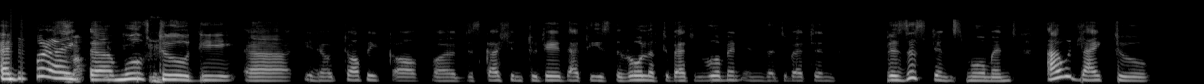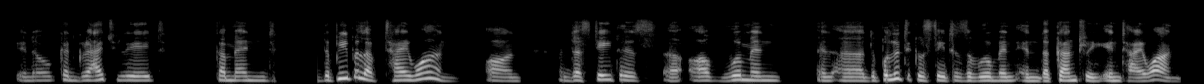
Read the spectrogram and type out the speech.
And before I uh, move to the uh, you know topic of uh, discussion today, that is the role of Tibetan women in the Tibetan resistance movement, I would like to you know congratulate, commend the people of Taiwan on the status uh, of women and uh, the political status of women in the country in Taiwan.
